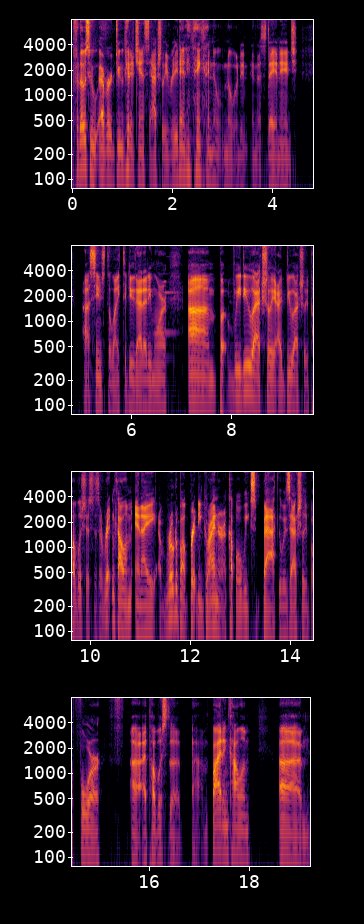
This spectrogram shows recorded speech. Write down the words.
for those who ever do get a chance to actually read anything, I know no one in, in this day and age uh, seems to like to do that anymore. Um, but we do actually, I do actually publish this as a written column, and I wrote about Brittney Griner a couple of weeks back. It was actually before uh, I published the um, Biden column. Um,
